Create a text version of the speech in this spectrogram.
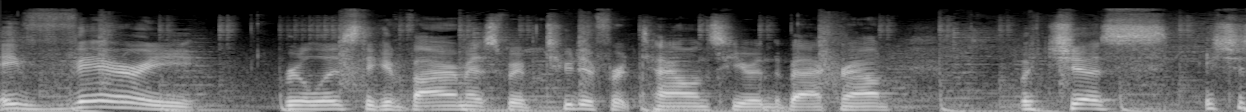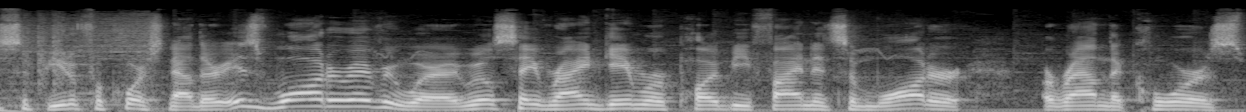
a very realistic environment. So we have two different towns here in the background, but just it's just a beautiful course. Now there is water everywhere. I will say Ryan Gamer will probably be finding some water around the course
